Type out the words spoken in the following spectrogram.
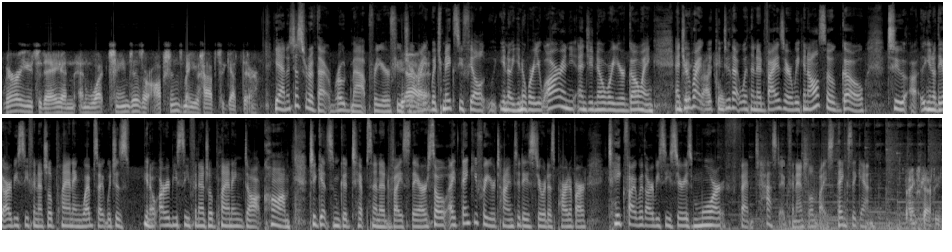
where are you today and, and what changes or options may you have to get there? Yeah, and it's just sort of that roadmap for your future, Yeah. right? Which makes you feel, you know, you know where you are and, and you know where you're going. And you're right, we can do that with an advisor. We can also go to, uh, you know, the RBC Financial Planning website, which is, you know, rbcfinancialplanning.com to get some good tips and advice there. So I thank you for your time today, Stuart, as part of our Take Five with RBC series. More fantastic financial advice. Thanks again. Thanks, Kathy.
